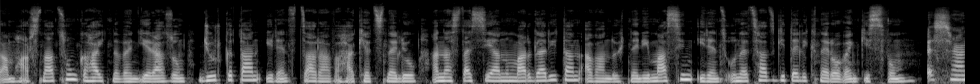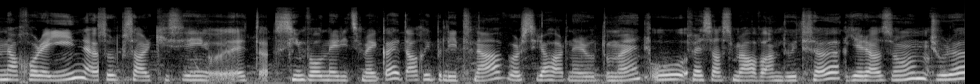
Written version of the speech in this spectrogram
կամ հարսնացուն կհայտնվեն երազում, ջուր կտան իրենց ծարավը հագեցնելու։ Անաստասիան ու Մարգարիտան ավանդույթների մասին իրենց ունեցած գիտելիքներով են կիսվում։ Սրան նախորեին Սուրբ Սարգիսի այդ սիմվոլներից մեկը այդ աղի բլիթն է, որ սիրահարները ուտում են ու ինչպես ասում է ավանդույթը, երազում ջուրը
